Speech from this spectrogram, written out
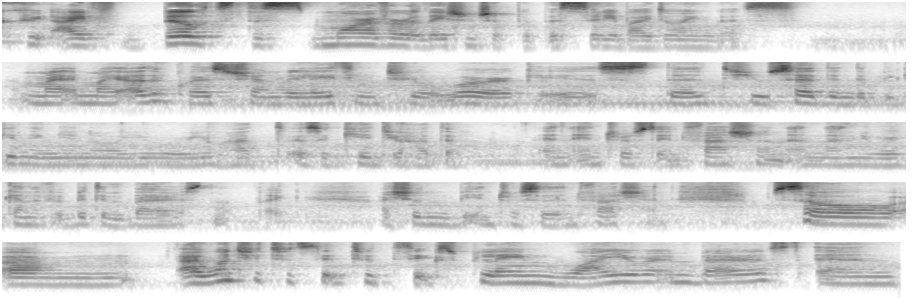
cre- I've built this more of a relationship with the city by doing this. My, my other question relating to your work is that you said in the beginning, you know, you were, you had as a kid you had a, an interest in fashion, and then you were kind of a bit embarrassed, like I shouldn't be interested in fashion. So um, I want you to, to to explain why you were embarrassed and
